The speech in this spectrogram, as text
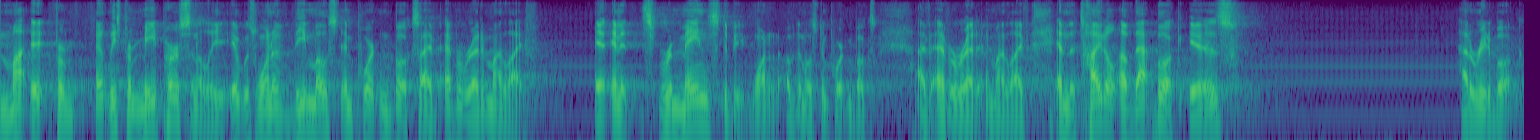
my, it, for, at least for me personally, it was one of the most important books I've ever read in my life. And, and it remains to be one of the most important books I've ever read in my life. And the title of that book is How to Read a Book.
